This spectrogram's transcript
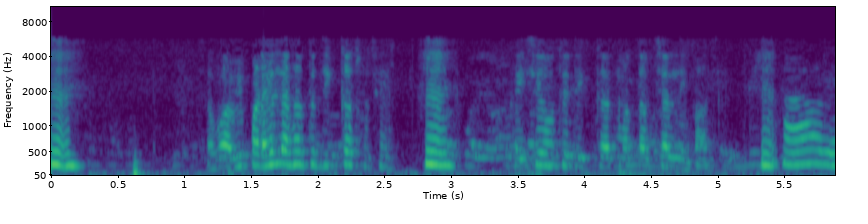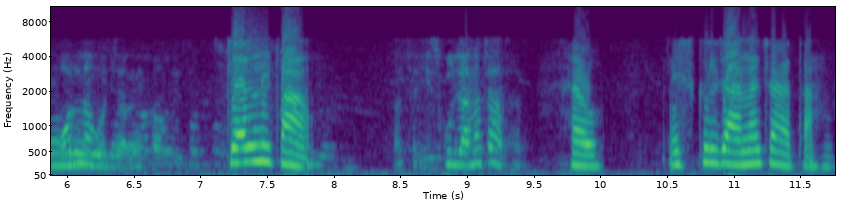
हम्म, अब अभी पढ़े लिखे तो दिक्कत होते हम्म, कैसे होते दिक्कत? मतलब चल नहीं पाते। हम्म। बोल ना वो चल नहीं पाओगे तो। चल नहीं पाऊँ। अच्छा स्कूल जाना चाहता हो स्कूल जाना चाहता हूँ।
